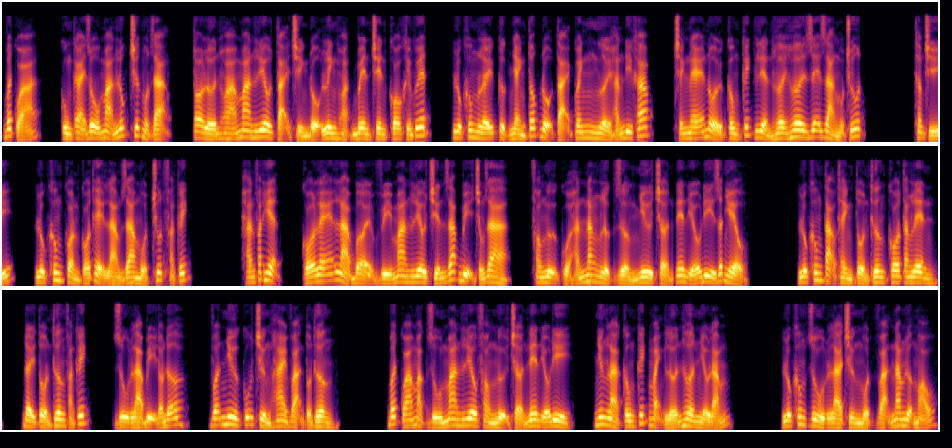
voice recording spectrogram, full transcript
Bất quá, cùng cải rộ mạn lúc trước một dạng, to lớn hóa man liêu tại trình độ linh hoạt bên trên có khiếm khuyết, lục không lấy cực nhanh tốc độ tại quanh người hắn đi khắp, tránh né nổi công kích liền hơi hơi dễ dàng một chút. Thậm chí, lục không còn có thể làm ra một chút phản kích. Hắn phát hiện, có lẽ là bởi vì man liêu chiến giáp bị chống ra, phòng ngự của hắn năng lực dường như trở nên yếu đi rất nhiều. Lục không tạo thành tổn thương co tăng lên đầy tổn thương phản kích, dù là bị đón đỡ, vẫn như cũng chừng hai vạn tổn thương bất quá mặc dù man liêu phòng ngự trở nên yếu đi, nhưng là công kích mạnh lớn hơn nhiều lắm. Lục không dù là chừng một vạn năm lượng máu,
